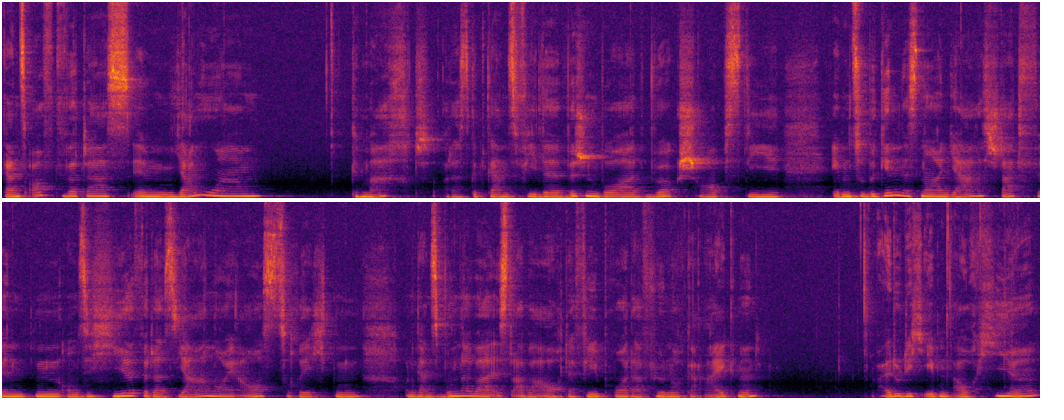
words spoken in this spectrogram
Ganz oft wird das im Januar gemacht oder es gibt ganz viele Vision Board Workshops, die eben zu Beginn des neuen Jahres stattfinden, um sich hier für das Jahr neu auszurichten. Und ganz wunderbar ist aber auch der Februar dafür noch geeignet weil du dich eben auch hier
